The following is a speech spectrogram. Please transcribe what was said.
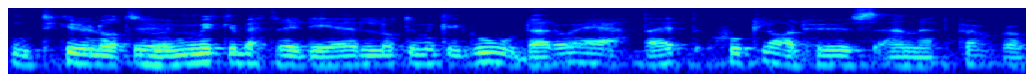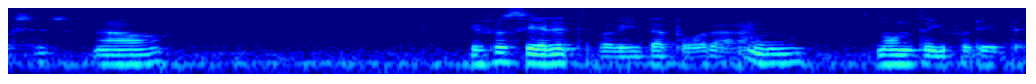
Jag tycker det låter som en mycket bättre idé. Det låter mycket godare att äta ett chokladhus än ett pepparkakshus. Ja. Vi får se lite vad vi hittar på där. Mm. Någonting får det bli.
